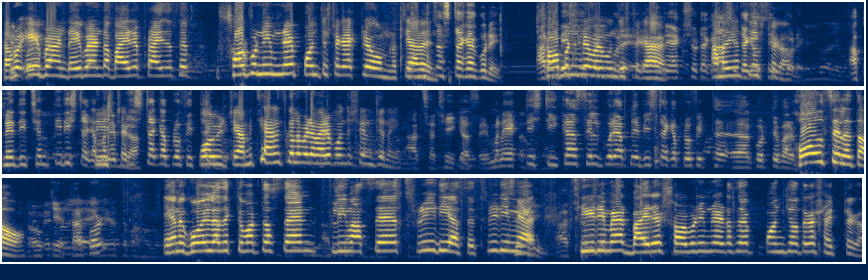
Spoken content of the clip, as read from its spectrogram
তারপর এই ব্র্যান্ড এই ব্র্যান্ডটা বাইরে প্রাইস আছে সর্বনিম্নে পঞ্চাশ টাকা এক টাকা কম না চ্যালেঞ্জ 50 টাকা করে। সর্বনিম্ন বেশি ভাই sell 50 টাকা, হ্যাঁ। 100 টাকা 80 টাকা এখানে 30 সেল টাকা। করে। আপনি দিচ্ছেন 30 টাকা মানে 20 টাকা প্রফিট আমি চ্যালেঞ্জ করলাম এটা বাইরে পঞ্চাশ টাকা নিচে নাই। আচ্ছা ঠিক আছে। মানে একটি স্টিকার সেল করে আপনি 20 টাকা প্রফিট করতে পারবেন। হোলসেলে তাও। ওকে তারপর? এখানে গোয়েলা দেখতে পারতেছেন ফিল্ম আছে আছে ম্যাট আচ্ছা। ম্যাট বাইরের সর্বনিম্ন আছে পঞ্চান্ন টাকা ষাট টাকা।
